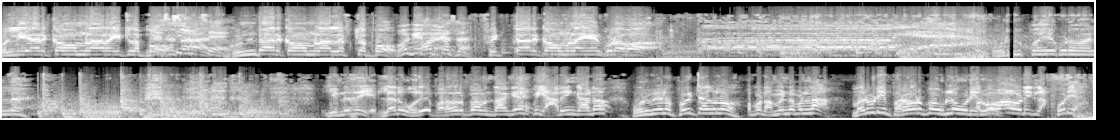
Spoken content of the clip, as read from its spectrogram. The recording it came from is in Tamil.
ஒல்லியா இருக்கவங்களா ரைட்ல போ. குண்டா இருக்கவங்களா லெஃப்ட்ல போ. ஃபிட்டா இருக்கவங்களா என் கூட வா. ஒரு பைய கூட வரல என்னது எல்லாரும் ஒரே பரபரப்பா வந்தாங்க? இப்ப யாரையும் காணோம்? ஒருவேளை போயிட்டாங்களோ? அப்ப நம்ம என்ன பண்ணலாம்? மறுபடியும் பரபரப்பா உள்ள ஓடிடுவோம். ஓடிடலாம். ஓடியா?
